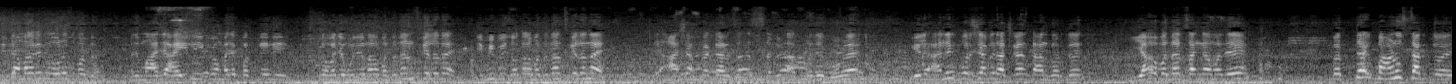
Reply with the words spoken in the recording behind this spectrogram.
तिथे आम्हाला काही ओरच पडतं म्हणजे माझ्या आईने किंवा माझ्या पत्नीने किंवा माझ्या मुलीने मला मतदानच केलं नाही की मी मी स्वतःला मतदानच केलं नाही. अशा प्रकारचा सगळं आतमध्ये घोळ आहे. गेले अनेक वर्ष आम्ही राजकारणात काम करतोय. या मतदारसंघामध्ये प्रत्येक माणूस सांगतोय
